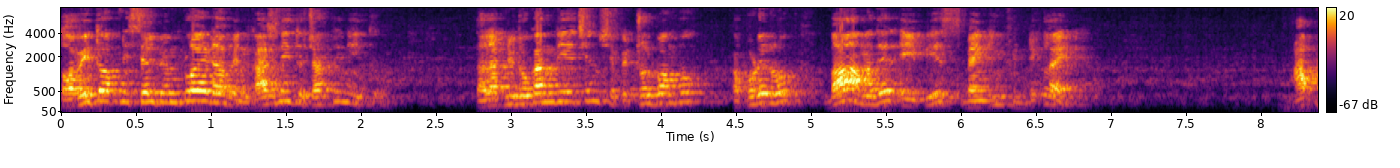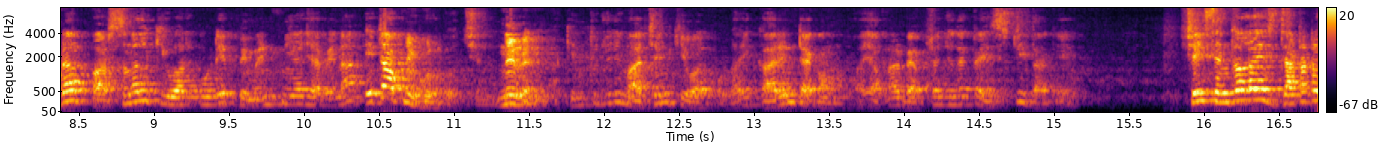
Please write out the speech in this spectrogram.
তবেই তো আপনি সেলফ এমপ্লয়েড হবেন, কাজ নেই তো, চাকরি নেই তো। তাহলে আপনি দোকান দিয়েছেন, সে পেট্রোল পাম্প হোক, কাপড়ের হোক, বা আমাদের এপিএস ব্যাংকিং ফিনটেক লাইনে আপনার পার্সোনাল কিউআর কোডে পেমেন্ট নেওয়া যাবে না, এটা আপনি ভুল করছেন, নেবেন না। কিন্তু যদি মার্চেন্ট কিউআর কোড হয় কারেন্ট অ্যাকাউন্ট হয়, আপনার ব্যবসার যদি একটা হিস্ট্রি থাকে, সেই সেন্ট্রালাইজ ডাটাটা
